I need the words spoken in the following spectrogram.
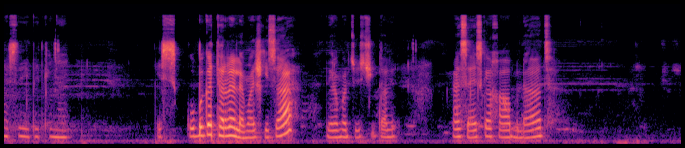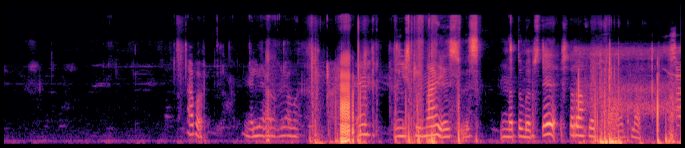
Այսի պետք է նայ Ես կուբիկը թռել եմ աչքիս, հա Դրա համար ցույց չի տալի Այս այս կա խաբլատ Աբա Էլի հարավ Իսկ հիմա ես մտնում եմ ստե շտրախ խաղանք լավ So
